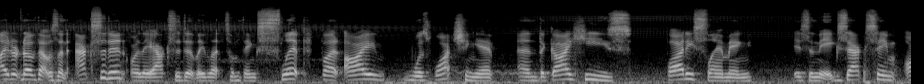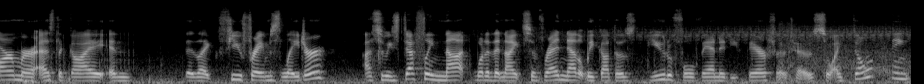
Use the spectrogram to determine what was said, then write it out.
I don't know if that was an accident or they accidentally let something slip, but I was watching it and the guy he's body slamming is in the exact same armor as the guy in the like few frames later. Uh, so he's definitely not one of the Knights of Ren now that we got those beautiful Vanity Fair photos. So I don't think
